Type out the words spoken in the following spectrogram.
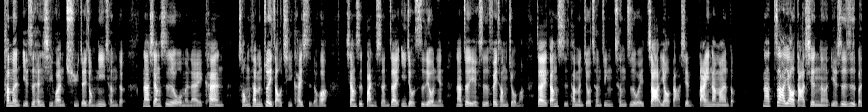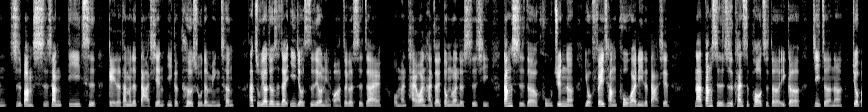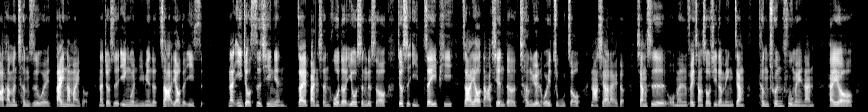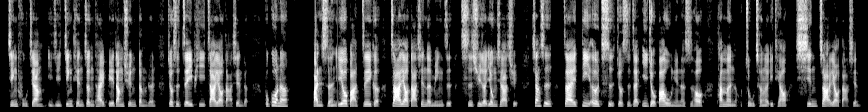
他们也是很喜欢取这种昵称的。那像是我们来看，从他们最早期开始的话，像是阪神在一九四六年，那这也是非常久嘛，在当时他们就曾经称之为炸药打线 （Dynamite）。那炸药打线呢，也是日本职棒史上第一次给了他们的打线一个特殊的名称。那主要就是在一九四六年，哇，这个是在我们台湾还在动乱的时期，当时的虎军呢有非常破坏力的打线。那当时日刊 Sports 的一个记者呢，就把他们称之为 Dynamite，那就是英文里面的炸药的意思。那一九四七年。在阪神获得优胜的时候，就是以这一批炸药打线的成员为主轴拿下来的，像是我们非常熟悉的名将藤村富美男，还有井浦江以及金田正太、别当勋等人，就是这一批炸药打线的。不过呢，阪神也有把这个炸药打线的名字持续的用下去，像是在第二次，就是在一九八五年的时候，他们组成了一条新炸药打线。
